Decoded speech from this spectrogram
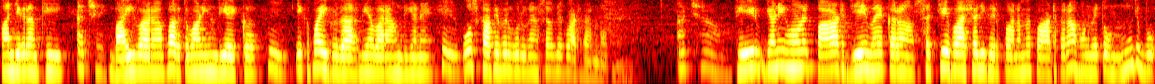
ਪੰਜ ਗ੍ਰੰਥੀ ਅੱਛਾ ਜੀ। 22 ਵਾਰਾਂ ਭਗਤ ਬਾਣੀ ਹੁੰਦੀ ਹੈ ਇੱਕ। ਇੱਕ ਭਾਈ ਗੁਰਦਾਸ ਦੀਆਂ ਵਾਰਾਂ ਹੁੰਦੀਆਂ ਨੇ। ਉਹ ਸਿਖਾ ਕੇ ਫਿਰ ਗੁਰੂ ਗ੍ਰੰਥ ਸਾਹਿਬ ਦੇ ਪਾਠ ਕਰਨ ਲੱਗ ਪਏ। ਅੱਛਾ। ਫਿਰ ਜਾਣੀ ਹੁਣ ਪਾਠ ਜੇ ਮੈਂ ਕਰਾਂ ਸੱਚੇ ਪਾਤਸ਼ਾਹ ਦੀ ਕਿਰਪਾ ਨਾਲ ਮੈਂ ਪਾਠ ਕਰਾਂ ਹੁਣ ਮੇਰੇ ਤੋਂ ਮੂੰਹ 'ਚ ਬੋ-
